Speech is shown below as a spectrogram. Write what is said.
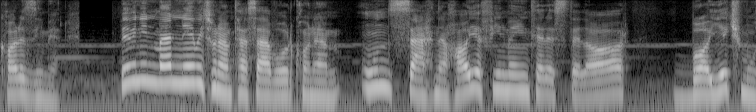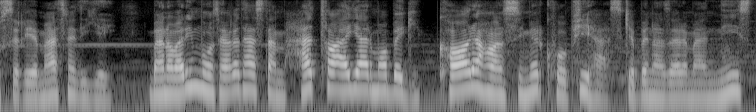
کار زیمر. ببینین من نمی‌تونم تصور کنم اون صحنه های فیلم اینترستلار با یک موسیقی متن دیگه ای بنابراین معتقد هستم حتی اگر ما بگیم کار هانسیمر کپی هست که به نظر من نیست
